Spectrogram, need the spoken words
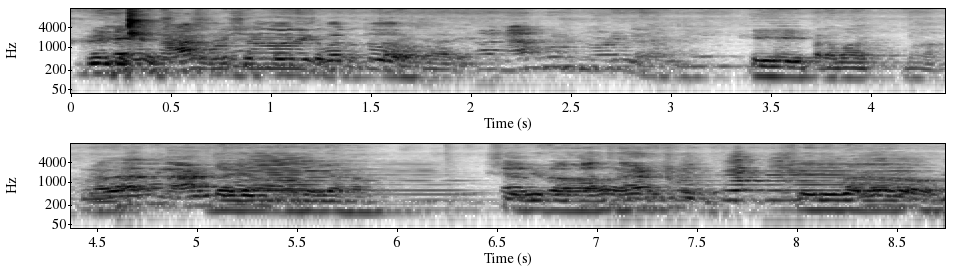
ಒಂದೊಂದೂವರೆ ಗೊತ್ತು. ಹೇ ಪರಮಾತ್ಮ. ಶ್ರೀರಾಮ ಶ್ರೀರಾಮ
